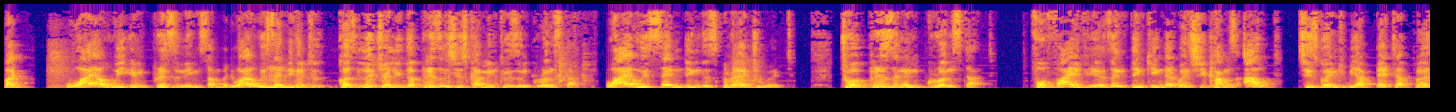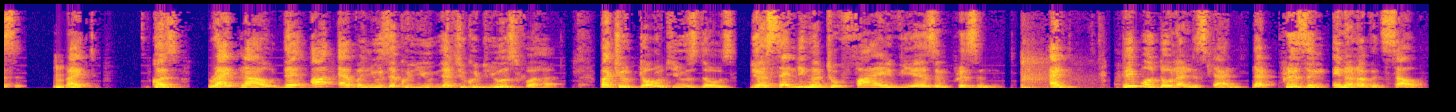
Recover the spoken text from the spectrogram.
But why are we imprisoning somebody? Why are we hmm. sending her to? Because literally, the prison she's coming to is in Kroonstad. Why are we sending this graduate to a prison in Kroonstad for five years and thinking that when she comes out, she's going to be a better person, right? Because right now there are avenues that could you, that you could use for her, but you don't use those. You're sending her to five years imprisonment, and people don't understand that prison in and of itself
